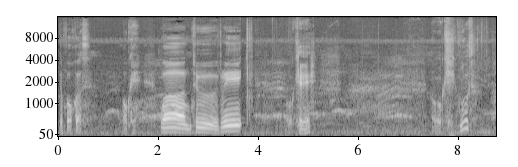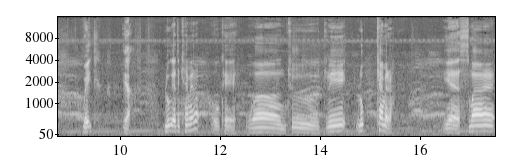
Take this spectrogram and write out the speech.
the focus. Okay. One, two, three. Okay. Okay, good. Wait. Yeah. Look at the camera. Okay. One, two, three. Look camera. Yes, smile.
